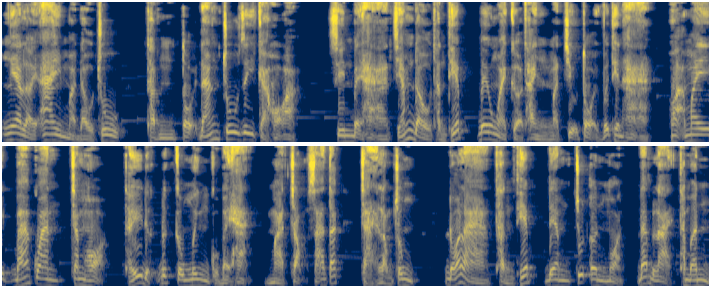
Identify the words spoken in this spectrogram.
nghe lời ai mà đầu chu thật tội đáng chu di cả họ xin bệ hạ chém đầu thần thiếp, bêu ngoài cửa thành mà chịu tội với thiên hạ. Họa may bá quan chăm họ, thấy được đức công minh của bệ hạ mà trọng xã tắc, trải lòng chung. Đó là thần thiếp đem chút ơn mọn đáp lại thâm ân.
